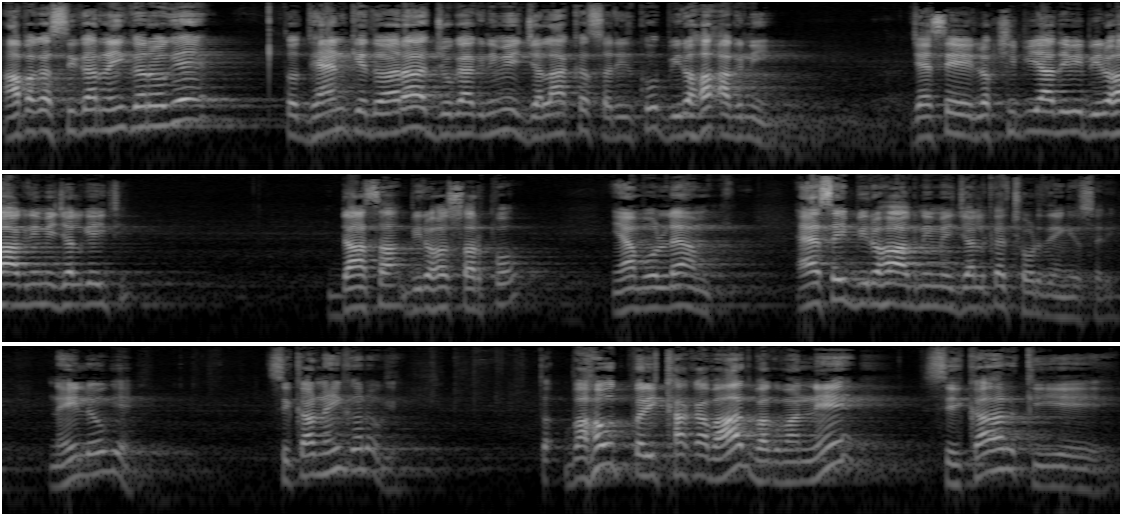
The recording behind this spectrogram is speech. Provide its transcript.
आप अगर स्वीकार नहीं करोगे तो ध्यान के द्वारा जोगाग्नि में जलाकर शरीर को विरह अग्नि। जैसे लक्ष्मी प्रिया देवी विरह अग्नि में जल गई थी। डांसा, विरह सर्पो, यहाँ बोल रहे हम, ऐसे ही विरह अग्नि में जलकर छोड़ देंगे शरीर। नहीं लोगे? स्वीकार नहीं करोगे? तो बहुत परीक्षा का बाद भगवान ने स्वीकार किए।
